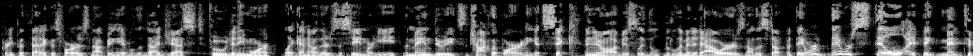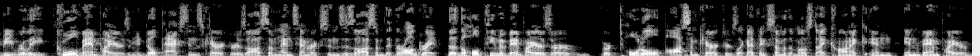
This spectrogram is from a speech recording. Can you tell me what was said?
pretty pathetic as far as not being able to digest food anymore. Like I know there's a scene where he the main dude eats the chocolate bar and he gets sick, and you know obviously the, the limited hours and all this stuff. But they were they were still I think meant to be really cool vampires. I mean, Bill Paxton's character is awesome. Lance Henriksen's is awesome. They- They're all great. The the whole team of vampires are are total awesome characters. Like I think some of the most iconic in in vampire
